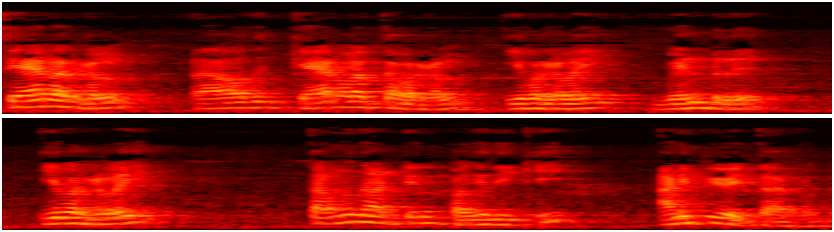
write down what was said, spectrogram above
சேரர்கள் அதாவது கேரளத்தவர்கள் இவர்களை வென்று இவர்களை தமிழ்நாட்டின் பகுதிக்கு அனுப்பி வைத்தார்கள்.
